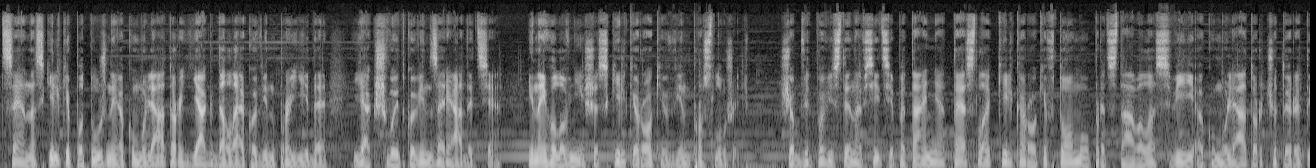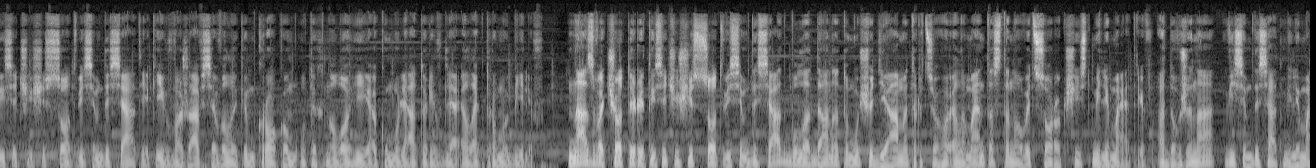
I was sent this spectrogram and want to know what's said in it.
це наскільки потужний акумулятор, як далеко він проїде, як швидко він зарядиться, і найголовніше, скільки років він прослужить. Щоб відповісти на всі ці питання, Tesla кілька років тому представила свій акумулятор 4680, який вважався великим кроком у технології акумуляторів для електромобілів. Назва 4680 була дана тому, що діаметр цього елемента становить 46 мм, а довжина 80 мм.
